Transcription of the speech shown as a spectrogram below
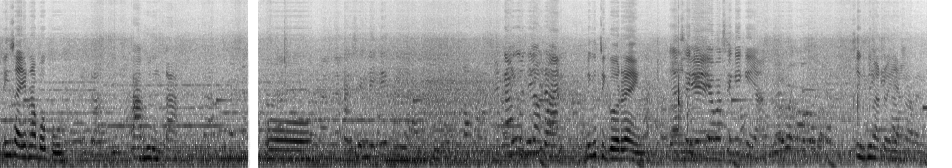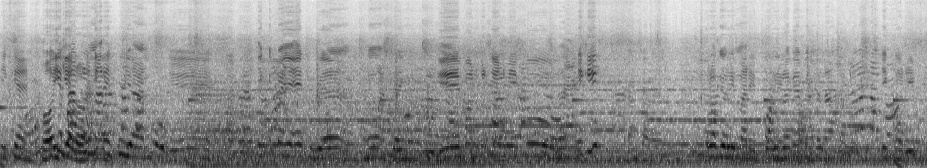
Ini sayur apa, Bu? tahu tak Oh, sing niki ki Ini ini digoreng. ya sing iki apa sing iki ya Sing di ada yang. Iki. Oh, iki lho. Lima ribu ya. Iki banyak dua. Ini ada yang ini. Nggih, pun kesan niku. Iki kalau ke lima ribu, pinter tiga ribu.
